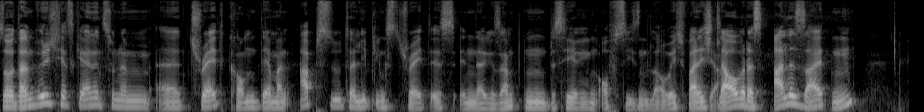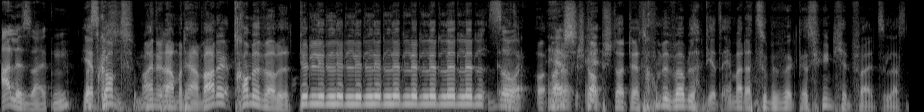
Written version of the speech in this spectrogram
So, dann würde ich jetzt gerne zu einem äh, Trade kommen, der mein absoluter Lieblingstrade ist in der gesamten bisherigen Offseason, glaube ich, weil ich glaube, dass alle Seiten, alle Seiten. was Jetzt kommt, meine. Damen und Herren, warte, Trommelwirbel. So, warte, Herr Sch- stopp, stopp, der Trommelwirbel hat jetzt Emma dazu bewirkt, das Hühnchen fallen zu lassen.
